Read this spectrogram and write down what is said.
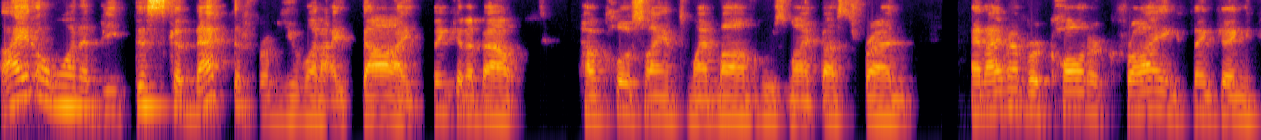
I don't want to be disconnected from you when I die, thinking about how close I am to my mom, who's my best friend. And I remember calling her crying, thinking,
